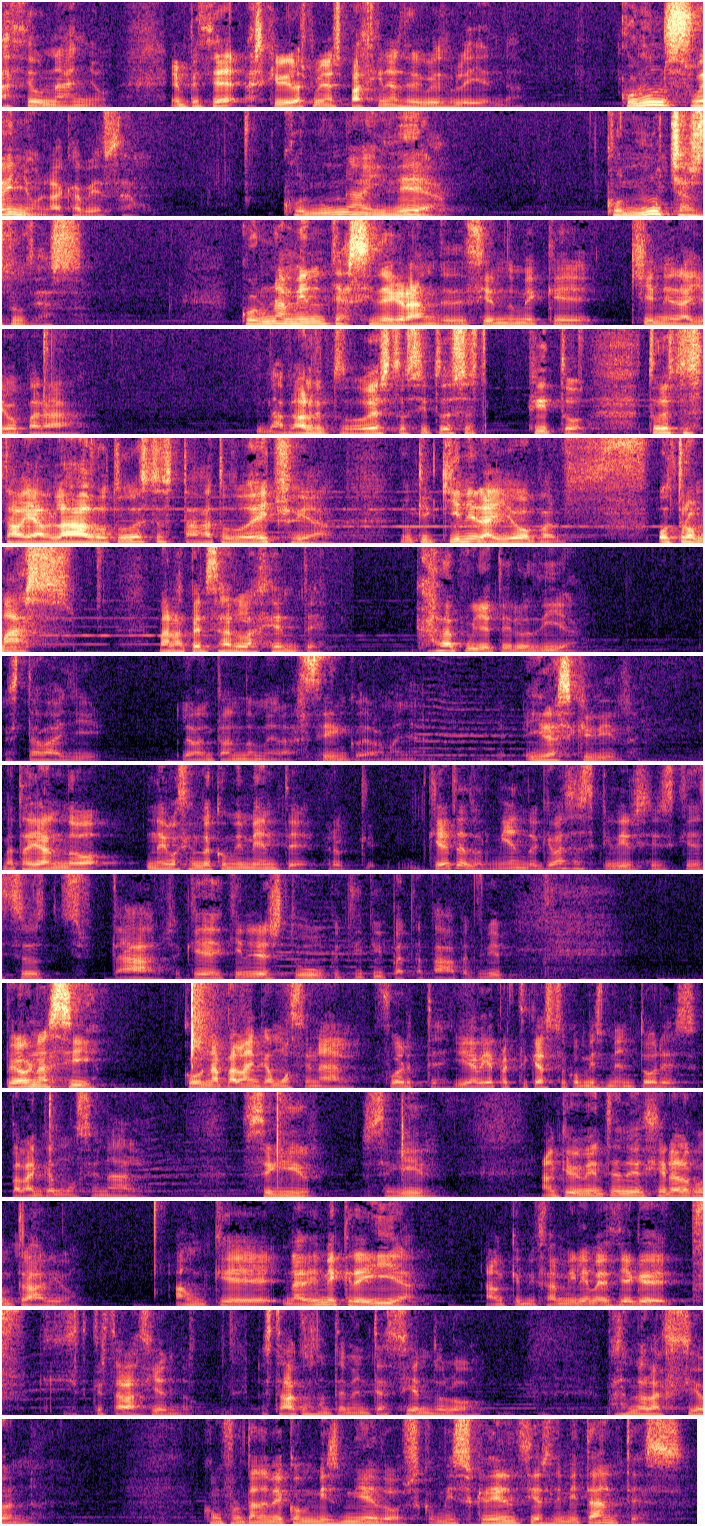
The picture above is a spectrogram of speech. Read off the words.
hace un año, empecé a escribir las primeras páginas de Libros de Leyenda. Con un sueño en la cabeza, con una idea, con muchas dudas, con una mente así de grande, diciéndome que quién era yo para hablar de todo esto, si todo esto estaba escrito, todo esto estaba ya hablado, todo esto estaba todo hecho ya. ¿no? Que quién era yo, para... otro más, van a pensar la gente. Cada puñetero día estaba allí, levantándome a las 5 de la mañana, ir a escribir, batallando, negociando con mi mente, pero quédate durmiendo, ¿qué vas a escribir? Si es que eso está, no sé qué, ¿quién eres tú? Petipi, patapá, petipi. Pero aún así, con una palanca emocional fuerte, y había practicado esto con mis mentores, palanca emocional, seguir, seguir, aunque mi mente me dijera lo contrario, aunque nadie me creía, aunque mi familia me decía que, ¿qué estaba haciendo? Estaba constantemente haciéndolo, pasando a la acción, confrontándome con mis miedos, con mis creencias limitantes.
